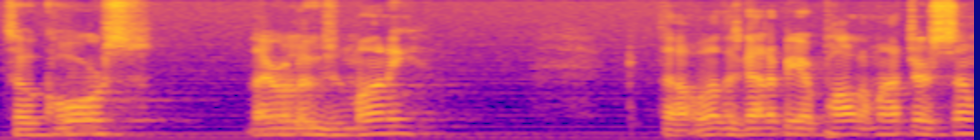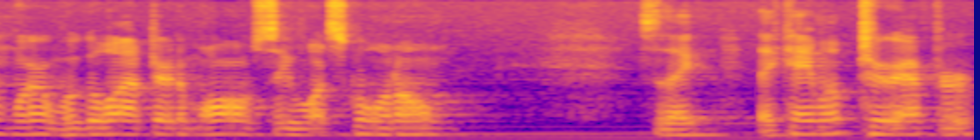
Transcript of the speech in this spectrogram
So of course, they were losing money. Thought, well, there's got to be a problem out there somewhere. We'll go out there tomorrow and see what's going on. So they, they came up to her after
